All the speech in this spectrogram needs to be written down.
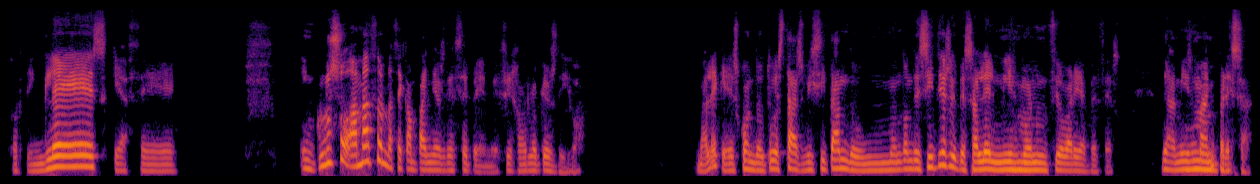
Corte Inglés, que hace... Incluso Amazon hace campañas de CPM, fijaos lo que os digo. ¿Vale? Que es cuando tú estás visitando un montón de sitios y te sale el mismo anuncio varias veces, de la misma empresa.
